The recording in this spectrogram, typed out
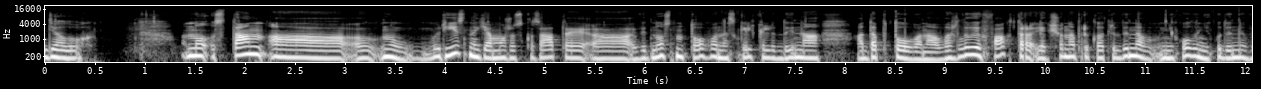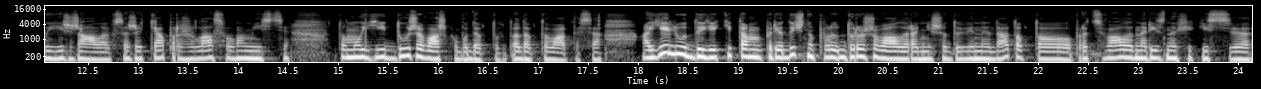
діалог. Ну, стан ну, різний, я можу сказати, відносно того, наскільки людина адаптована. Важливий фактор, якщо, наприклад, людина ніколи нікуди не виїжджала, все життя прожила в своєму місці, тому їй дуже важко буде адаптуватися. А є люди, які там періодично подорожували раніше до війни, да? тобто працювали на різних якісь е,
